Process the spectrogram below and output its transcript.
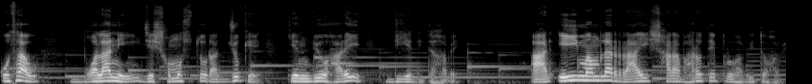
কোথাও বলা নেই যে সমস্ত রাজ্যকে কেন্দ্রীয় হারেই ডিএ দিতে হবে। আর এই মামলার রায় সারা ভারতে প্রভাবিত হবে।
